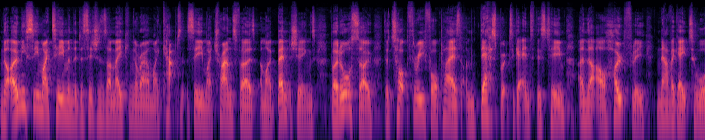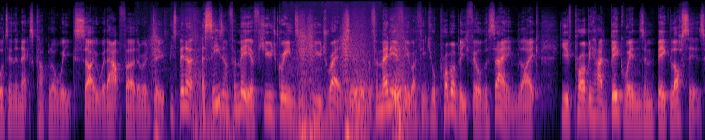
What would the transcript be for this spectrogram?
not only see my team and the decisions I'm making around my captaincy, my transfers, and my benchings, but also the top three, four players that I'm desperate to get into this team and that I'll hopefully navigate towards in the next couple of weeks. So, without further ado, it's been a, a season for me of huge greens and huge reds. And for many of you, I think you'll probably feel the same. Like, you've probably had big wins and big losses,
